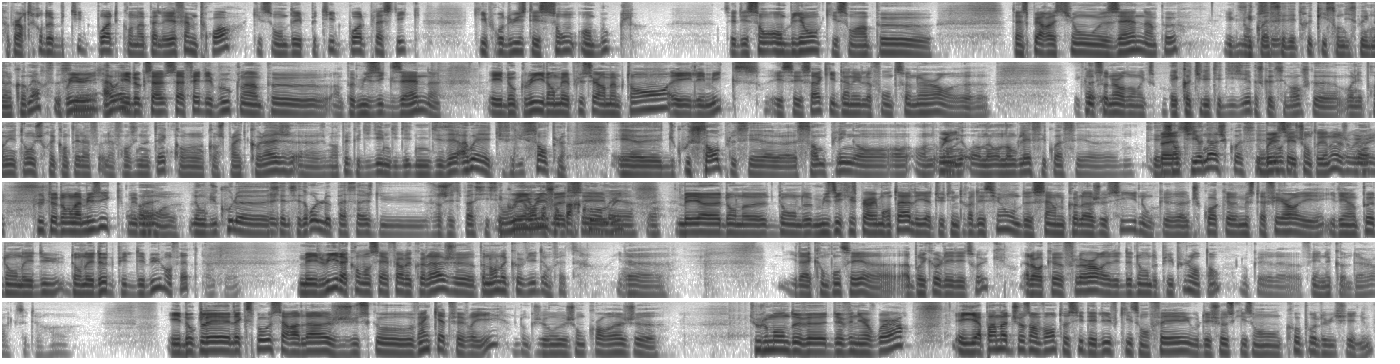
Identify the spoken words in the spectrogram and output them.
à partir de petites boîtes qu'on appelle les FM3, qui sont des petites boîtes plastiques qui produisent des sons en boucle. C'est des sons ambiants qui sont un peu d'inspiration zen, un peu. C'est quoi C'est des trucs qui sont disponibles dans le commerce oui, oui. Ah ouais Et donc ça, ça fait des boucles un peu, un peu musique zen. Et donc lui, il en met plusieurs en même temps et il les mixe. Et c'est ça qui donne le fond sonore, euh, Et quand, dans l'expo. et quand il était DJ, parce que c'est marrant, parce que moi, les premiers temps où je fréquentais la, la fanzinothèque, quand, quand je parlais de collage, euh, je me rappelle que Didier me, disait- il me disait Ah ouais, tu fais du sample. Et euh, du coup, sample, c'est euh, sampling en, en, en- Oui. en- en- en anglais, c'est quoi? C'est Ben, échantillonnage, quoi. c'est- Oui, c'est échantillonnage, oui, Ouais. oui. Plutôt dans la musique, mais Ouais. bon. Donc du coup, c'est c'est drôle le passage du. enfin, je sais pas si c'est Oui, cohérent oui, dans son bah, parcours, mais oui. ouais. mais dans, le, dans la musique expérimentale, il y a toute une tradition de sound collage aussi. Donc je crois que Mustafir, il, il est un peu dans les, deux, dans les deux depuis le début, en fait. Mais lui, il a commencé à faire le collage euh, pendant le Covid, en fait. Il a, il a commencé à, à bricoler des trucs. Alors que Fleur, elle est dedans depuis plus longtemps. Donc, elle a fait une école d'art, etc. Et donc, l'expo sera là jusqu'au 24 février. Donc, je- j'encourage euh, tout le monde de, de venir voir. Et il y a pas mal de choses en vente aussi, des livres qu'ils ont faits ou des choses qu'ils ont coproduits chez nous.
